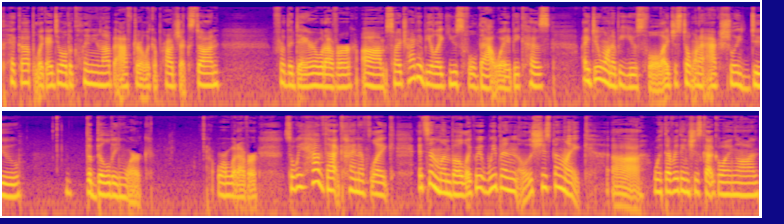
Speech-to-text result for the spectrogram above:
pick up, like I do all the cleaning up after like a project's done for the day or whatever. Um, so I try to be like useful that way because I do want to be useful. I just don't want to actually do the building work or whatever. So we have that kind of like it's in limbo. Like we we've been she's been like uh with everything she's got going on,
